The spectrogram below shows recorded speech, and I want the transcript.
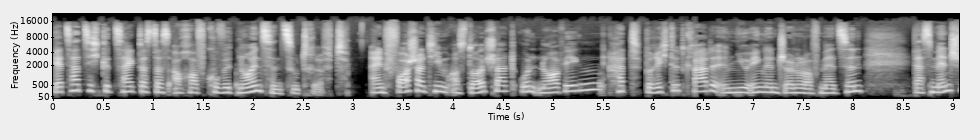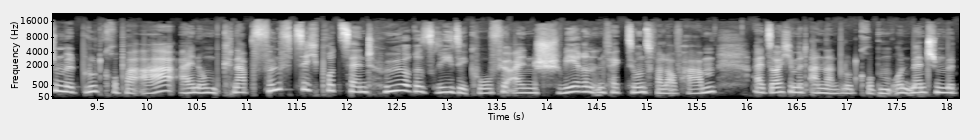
Jetzt hat sich gezeigt, dass das auch auf Covid-19 zutrifft. Ein Forscherteam aus Deutschland und Norwegen hat berichtet gerade im New England Journal of Medicine, dass Menschen mit Blutgruppe A ein um knapp 50 Prozent höheres Risiko für einen schweren Infektionsverlauf haben als solche mit anderen Blutgruppen. Und Menschen mit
